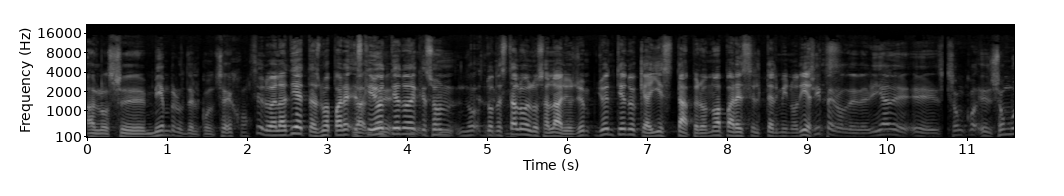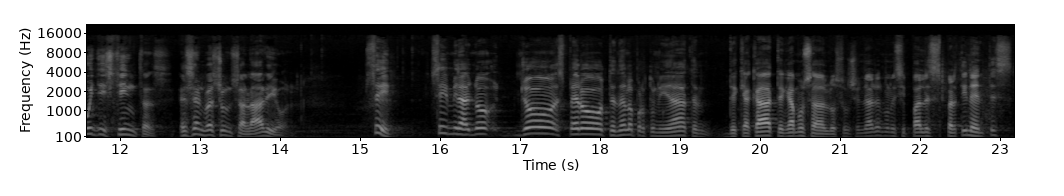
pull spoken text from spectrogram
a los eh, miembros del consejo. Sí, lo de las dietas, no aparece. Es que yo eh, entiendo de eh, que son. no, donde está lo de los salarios. Yo, yo entiendo que ahí está, pero no aparece el término dietas. Sí, pero debería de... eh, son, eh, son muy distintas. Ese no es un salario. Sí, sí, mira, no, yo espero tener la oportunidad de que acá tengamos a los funcionarios municipales pertinentes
